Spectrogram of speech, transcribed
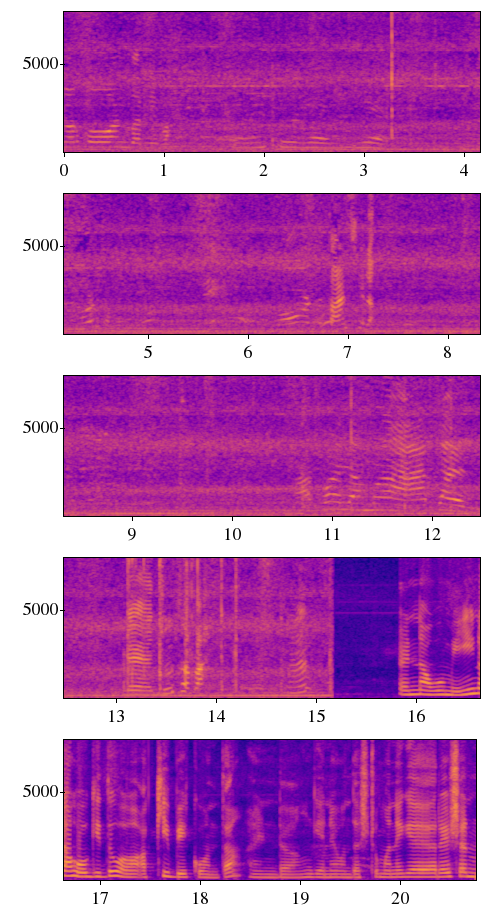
ನೋಡ್ಕೊಂಡು ಬರಲಿ ಬಾ. ಕಾಣಿಸಿಲ್ಲ. ಜ್ಯೂಸಪ್ಪ. ಆ್ಯಂಡ್ ನಾವು ಮೇಯ್ನಾಗಿ ಹೋಗಿದ್ದು ಅಕ್ಕಿ ಬೇಕು ಅಂತ. ಆ್ಯಂಡ್ ಹಂಗೇನೆ ಒಂದಷ್ಟು ಮನೆಗೆ ರೇಷನ್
